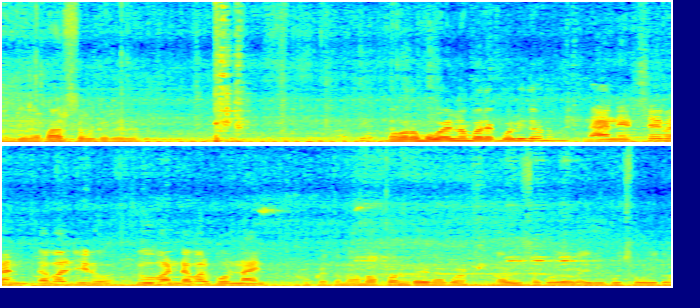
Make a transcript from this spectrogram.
અત્યારે પાર્સલ કરે છે. તમારો મોબાઈલ નંબર એક બોલી દો ને. Nine eight seven double zero two one double four nine. Okay તમે આમાં ફોન કરીને પણ આવી શકો છો, કાંઈ બી પૂછવું હોય તો.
